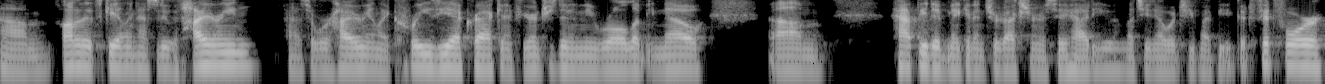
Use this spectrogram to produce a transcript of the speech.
Um, a lot of that scaling has to do with hiring. Uh, so we're hiring like crazy at Kraken If you're interested in any role, let me know. Um, happy to make an introduction or say hi to you and let you know what you might be a good fit for.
